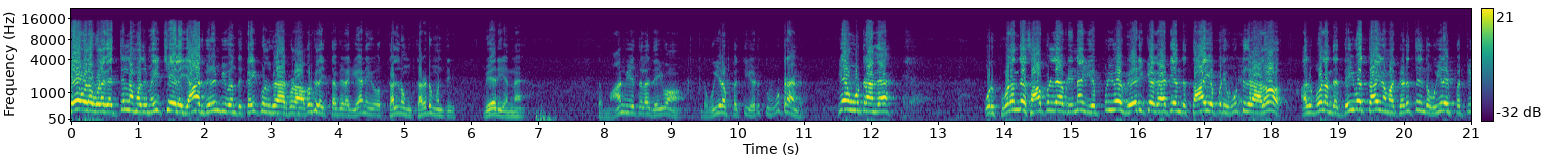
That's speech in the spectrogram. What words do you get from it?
கேவல உலகத்தில் நமது மெய்ச்செயலை யார் விரும்பி வந்து கை கொள்கிறார்களோ அவர்களை தவிர ஏனையோர் கல்லும் கரடுமன்றி வேறு என்ன? இந்த மான்மியத்தில் தெய்வம் இந்த உயிரை பற்றி எடுத்து ஊட்டுறாங்க. ஏன் ஊட்டுறாங்க? ஒரு குழந்தை சாப்பிடல அப்படின்னா எப்படியோ வேடிக்கை காட்டி அந்த தாய் எப்படி ஊட்டுகிறாளோ அதுபோல் அந்த தெய்வத்தாய் நமக்கு எடுத்து இந்த உயிரை பற்றி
